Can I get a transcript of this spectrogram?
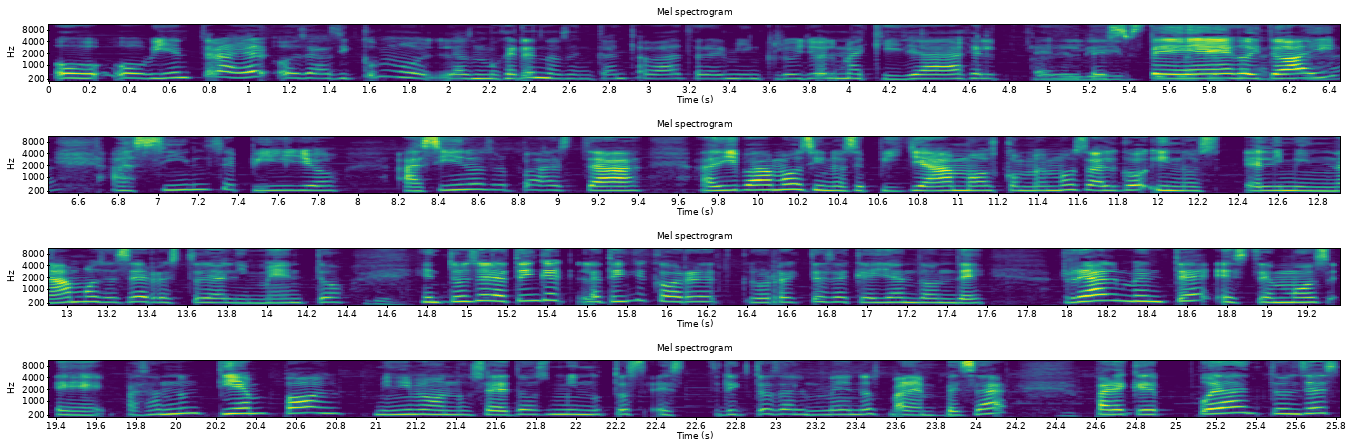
o, o, bien traer, o sea, así como las mujeres nos encanta, va a traer, me incluyo el maquillaje, el, espejo y todo ahí, así el cepillo, así nuestra pasta, ahí vamos y nos cepillamos, comemos algo y nos eliminamos ese resto de alimento. Entonces la técnica, la técnica correcta es aquella en donde realmente estemos eh, pasando un tiempo, mínimo, no sé, dos minutos estrictos al menos para empezar, para que pueda entonces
